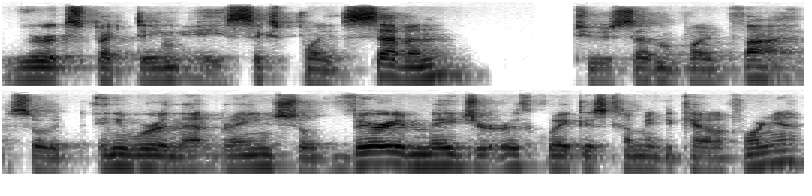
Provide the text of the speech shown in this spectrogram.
we are expecting a 6.7 to 7.5. So anywhere in that range. So very major earthquake is coming to California.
